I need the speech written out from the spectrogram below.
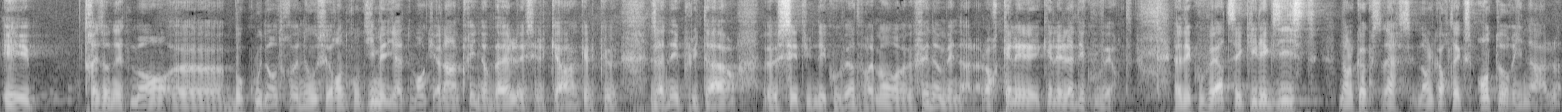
et très honnêtement, euh, beaucoup d'entre nous se rendent compte immédiatement qu'il y a un prix Nobel, et c'est le cas quelques années plus tard. Euh, c'est une découverte vraiment euh, phénoménale. Alors, quelle est, quelle est la découverte? La découverte, c'est qu'il existe dans le, cortex, dans le cortex entorhinal,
